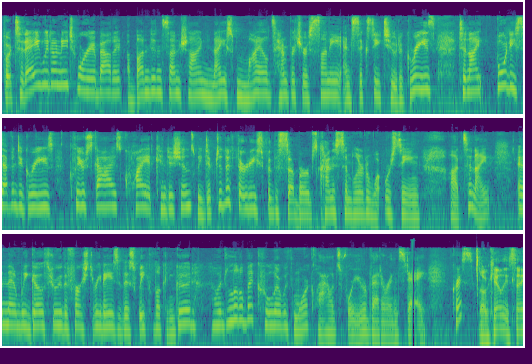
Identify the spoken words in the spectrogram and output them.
For today, we don't need to worry about it. Abundant sunshine, nice mild temperature, sunny and 62 degrees. Tonight, 47 degrees, clear skies, quiet conditions. We dip to the 30s for the suburbs, kind of similar to what we're seeing uh, tonight. And then we go through the first three days of this week looking good, a little bit cooler with more clouds for your Veterans Day. Chris? Okay, Kelly, thank you.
